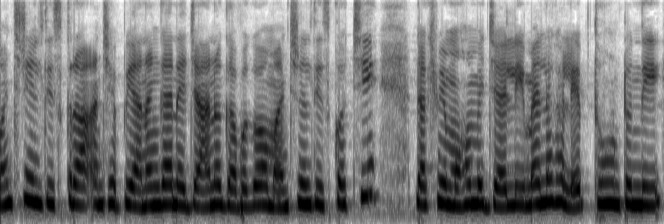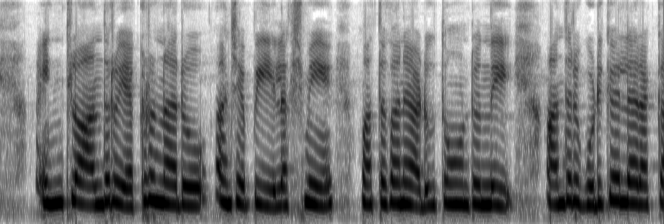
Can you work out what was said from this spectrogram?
మంచినీళ్ళు తీసుకురా అని చెప్పి అనగానే జాను గబగబా మంచినీళ్ళు తీసుకొచ్చి లక్ష్మి మొహం జల్లి మెల్లగా లేపుతూ ఉంటుంది. ఇంట్లో అందరూ ఎక్కడున్నారు అని చెప్పి లక్ష్మి మత్తుగానే అడుగుతూ ఉంటుంది. అందరూ గుడికి వెళ్ళారక్క.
